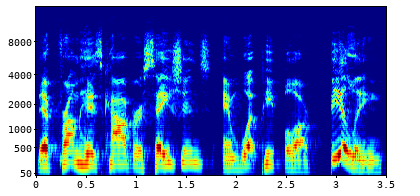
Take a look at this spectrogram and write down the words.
that from his conversations and what people are feeling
